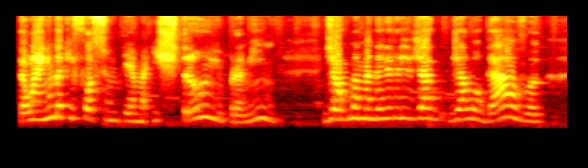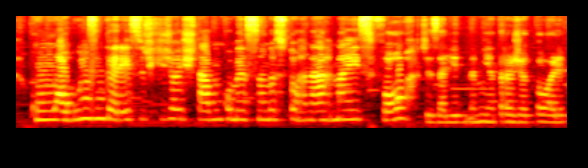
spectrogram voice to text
Então, ainda que fosse um tema estranho para mim, de alguma maneira ele já dialogava com alguns interesses que já estavam começando a se tornar mais fortes ali na minha trajetória,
